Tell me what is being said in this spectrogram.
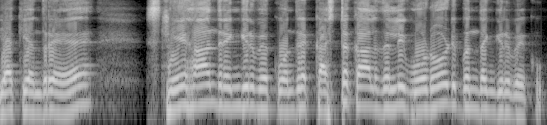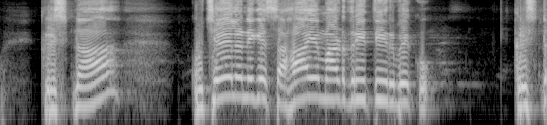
ಯಾಕೆ ಅಂದರೆ ಸ್ನೇಹ ಅಂದ್ರೆ ಹೆಂಗಿರಬೇಕು ಅಂದರೆ ಕಷ್ಟ ಕಾಲದಲ್ಲಿ ಓಡೋಡಿ ಬಂದಂಗಿರಬೇಕು. ಕೃಷ್ಣ ಕುಚೇಲನಿಗೆ ಸಹಾಯ ಮಾಡಿದ ರೀತಿ ಇರಬೇಕು. ಕೃಷ್ಣ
